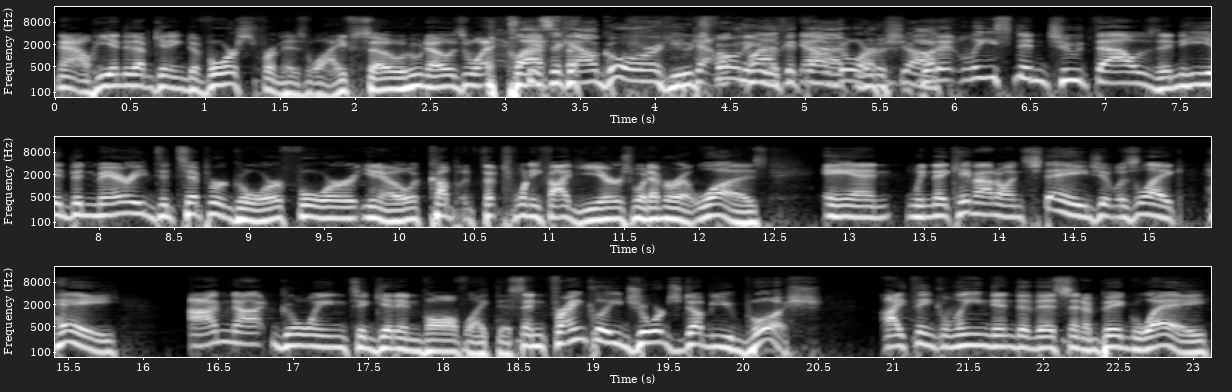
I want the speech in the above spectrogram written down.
Now he ended up getting divorced from his wife, so who knows what? Classic Al Gore, huge phony. Look at Al that. Gore. What a shock! But at least in 2000, he had been married to Tipper Gore for you know a couple, 25 years, whatever it was. And when they came out on stage, it was like, hey, I'm not going to get involved like this. And frankly, George W. Bush, I think, leaned into this in a big way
